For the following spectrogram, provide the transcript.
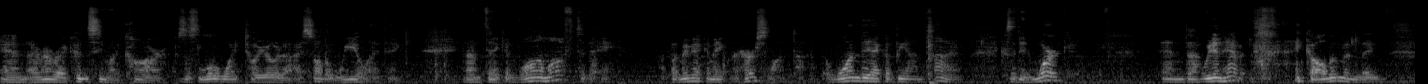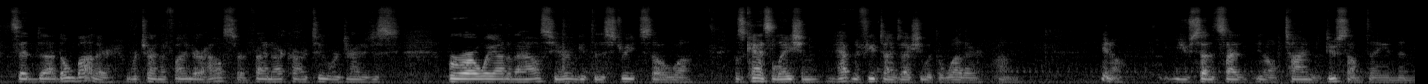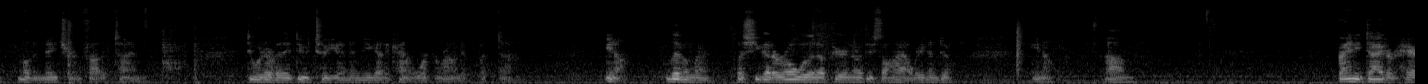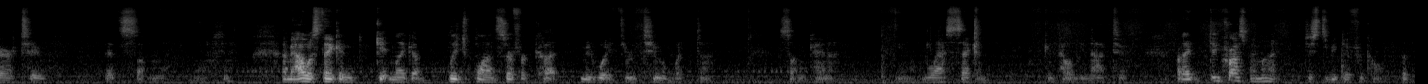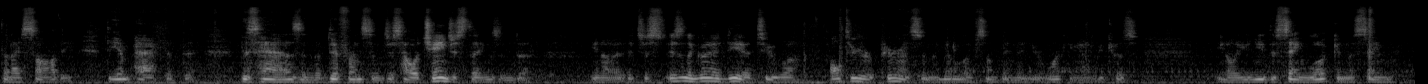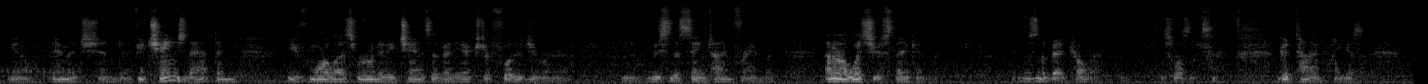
and I remember I couldn't see my car because this little white Toyota, I saw the wheel, I think. And I'm thinking, well, I'm off today, but maybe I can make rehearsal on time. The one day I could be on time because it didn't work, and uh, we didn't have it. I called them and they said, uh, don't bother. We're trying to find our house or find our car too. We're trying to just burr our way out of the house here and get to the street. So uh, it was cancellation. It happened a few times actually with the weather. Um, you know, you set aside you know time to do something, and then Mother Nature and Father Time do whatever they do to you, and then you got to kind of work around it. But uh, you know, live and learn. Plus, you got to roll with it up here in Northeast Ohio. What are you gonna do? You know. Um, Brandy dyed her hair too. That's something. I mean, I was thinking getting like a bleach blonde surfer cut midway through too, but uh, something kind of, you know, last second compelled me not to. But I did cross my mind just to be difficult. But then I saw the the impact that the this has and the difference and just how it changes things and uh, you know it just isn't a good idea to uh, alter your appearance in the middle of something that you're working on because you know you need the same look and the same you know image. And if you change that then you've more or less ruined any chance of any extra footage or you know at least in the same time frame. But I don't know what she was thinking but it wasn't a bad color. This wasn't a good time I guess.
